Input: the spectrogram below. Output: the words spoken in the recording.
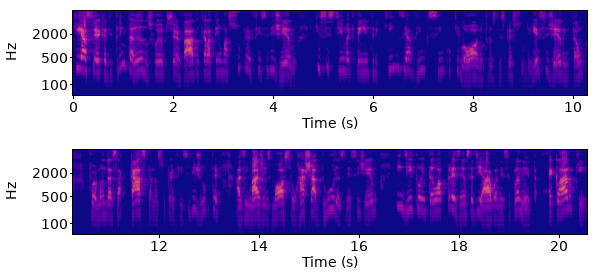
que há cerca de 30 anos foi observado que ela tem uma superfície de gelo, que se estima que tem entre 15 a 25 quilômetros de espessura. E esse gelo, então, formando essa casca na superfície de Júpiter, as imagens mostram rachaduras nesse gelo, indicam então a presença de água nesse planeta. É claro que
